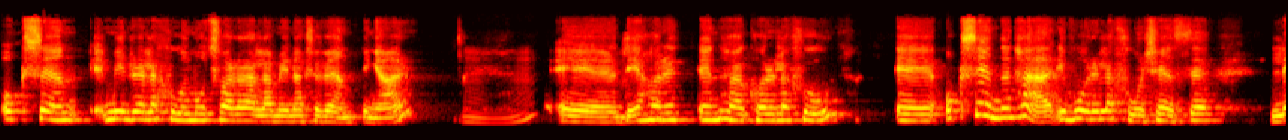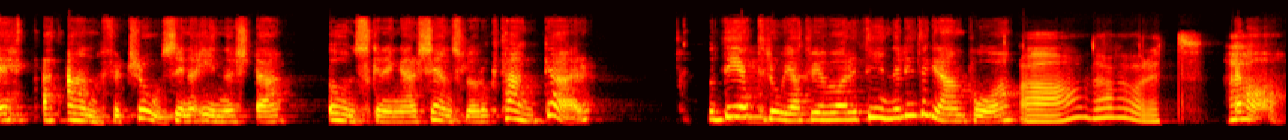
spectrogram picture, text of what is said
Och sen min relation motsvarar alla mina förväntningar. Mm. Eh, det har ett, en hög korrelation. Eh, och sen den här, i vår relation känns det lätt att anförtro sina innersta önskningar, känslor och tankar. Och det tror jag att vi har varit inne lite grann på. Ja, det har vi varit. Ja,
